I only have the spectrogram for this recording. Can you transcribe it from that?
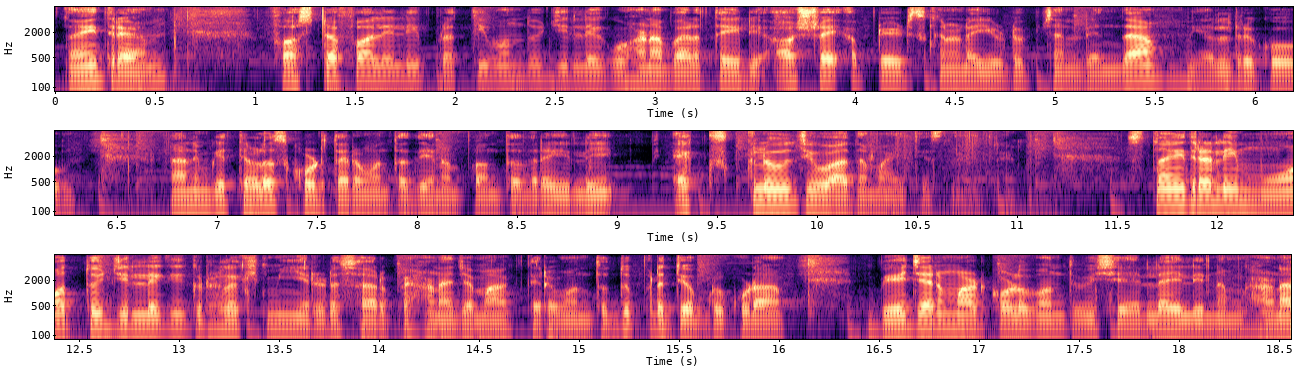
ಸ್ನೇಹಿತರೆ ಫಸ್ಟ್ ಆಫ್ ಆಲ್ ಇಲ್ಲಿ ಪ್ರತಿಯೊಂದು ಜಿಲ್ಲೆಗೂ ಹಣ ಬರುತ್ತೆ. ಇಲ್ಲಿ ಆಶ್ರಯ್ ಅಪ್ಡೇಟ್ಸ್ ಕನ್ನಡ ಯೂಟ್ಯೂಬ್ ಚಾನಲಿಂದ ಎಲ್ರಿಗೂ ನಾನು ನಿಮಗೆ ತಿಳಿಸ್ಕೊಡ್ತಾ ಇರುವಂಥದ್ದು ಏನಪ್ಪ ಅಂತಂದರೆ, ಇಲ್ಲಿ ಎಕ್ಸ್ಕ್ಲೂಸಿವ್ ಆದ ಮಾಹಿತಿ ಸ್ನೇಹಿತರೆ. ಸ್ನೇಹಿತರಲ್ಲಿ ಮೂವತ್ತು ಜಿಲ್ಲೆಗೆ ಗೃಹಲಕ್ಷ್ಮಿ ಎರಡು ಸಾವಿರ ರೂಪಾಯಿ ಹಣ ಜಮಾ ಆಗ್ತಿರುವಂಥದ್ದು ಪ್ರತಿಯೊಬ್ಬರು ಕೂಡ ಬೇಜಾರು ಮಾಡ್ಕೊಳ್ಳುವಂಥ ವಿಷಯ ಇಲ್ಲ. ಇಲ್ಲಿ ನಮ್ಗೆ ಹಣ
